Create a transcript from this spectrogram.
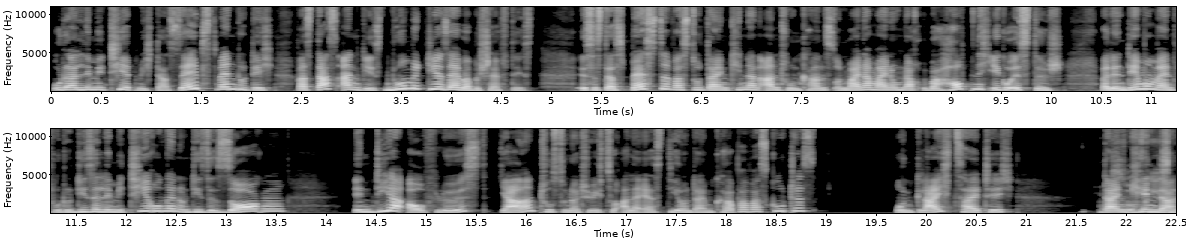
oder limitiert mich das? Selbst wenn du dich, was das angeht, nur mit dir selber beschäftigst, ist es das Beste, was du deinen Kindern antun kannst und meiner Meinung nach überhaupt nicht egoistisch. Weil in dem Moment, wo du diese Limitierungen und diese Sorgen in dir auflöst, ja, tust du natürlich zuallererst dir und deinem Körper was Gutes und gleichzeitig deinen so Kindern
